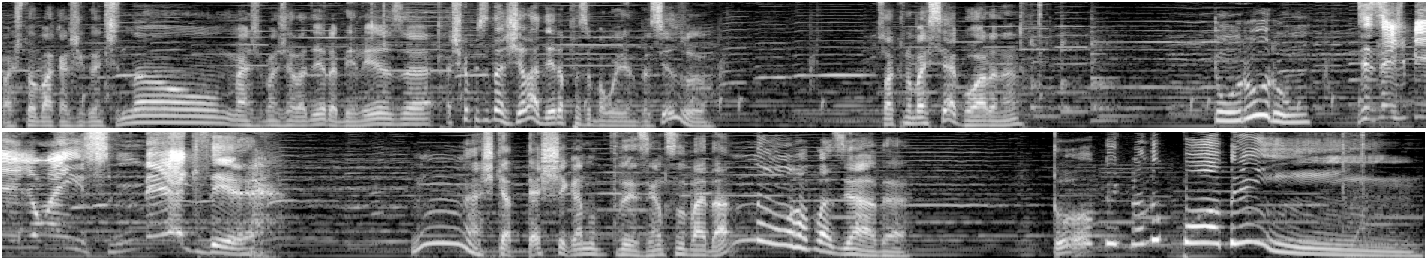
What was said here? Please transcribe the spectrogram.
Pastor vaca gigante não, mais uma geladeira, beleza. Acho que eu preciso da geladeira pra fazer o bagulho, não preciso? Só que não vai ser agora, né? Tururum. 16 milhões, Megder! Hum, acho que até chegar no 300 não vai dar não, rapaziada. Tô ficando pobre, hein?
